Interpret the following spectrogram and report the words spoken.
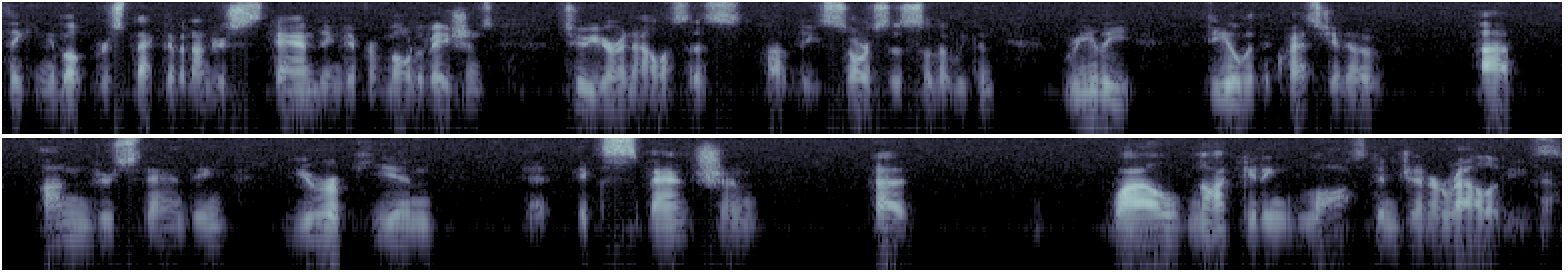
thinking about perspective and understanding different motivations to your analysis of these sources so that we can really deal with the question of uh, understanding European uh, expansion uh, while not getting lost in generalities.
